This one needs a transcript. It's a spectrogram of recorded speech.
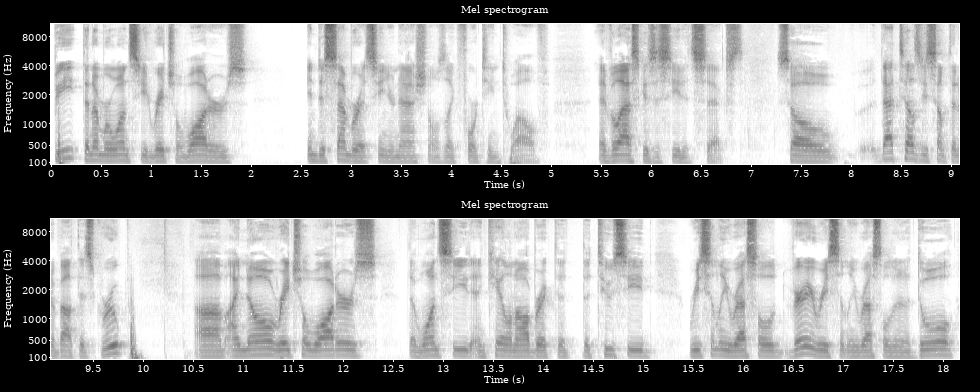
beat the number one seed Rachel Waters in December at Senior Nationals, like 14 12. And Velasquez is seeded sixth. So that tells you something about this group. Um, I know Rachel Waters, the one seed, and Kaylin Albrecht, the, the two seed, recently wrestled, very recently wrestled in a duel.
